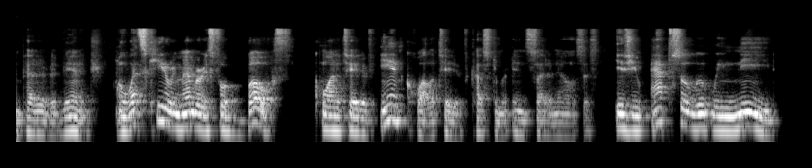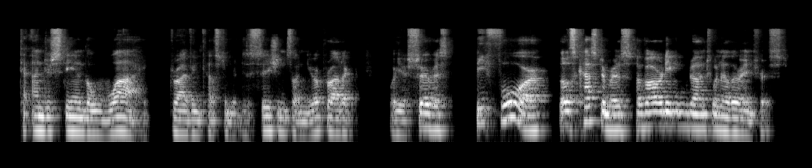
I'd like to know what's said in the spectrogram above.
competitive advantage. What's key to remember is for both quantitative and qualitative customer insight analysis is you absolutely need to understand the why driving customer decisions on your product or your service before those customers have already moved on to another interest.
